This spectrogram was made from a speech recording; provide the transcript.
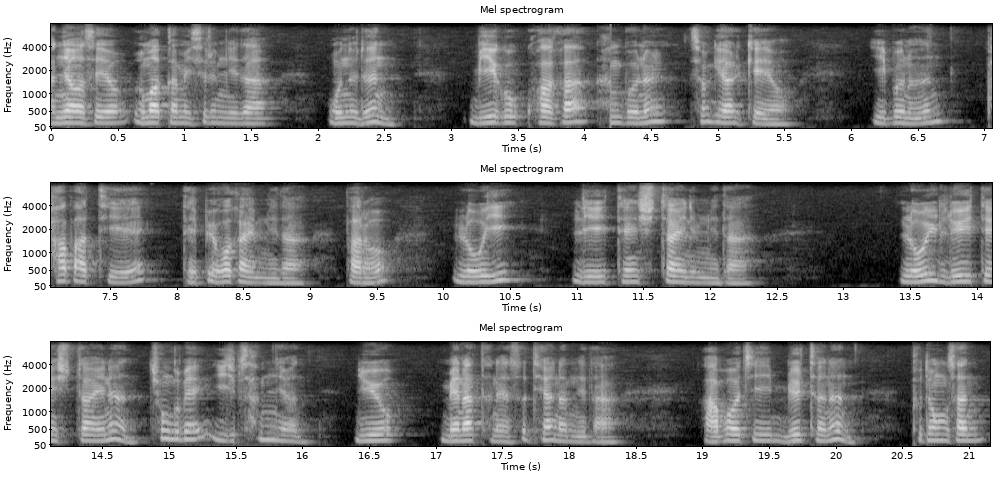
안녕하세요. 음악가 미술입니다. 오늘은 미국 화가 한 분을 소개할게요. 이분은 팝아티의 대표 화가입니다. 바로 로이 리텐슈타인입니다. 로이 리텐슈타인은 1923년 뉴욕 맨하탄에서 태어납니다. 아버지 밀턴은 부동산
